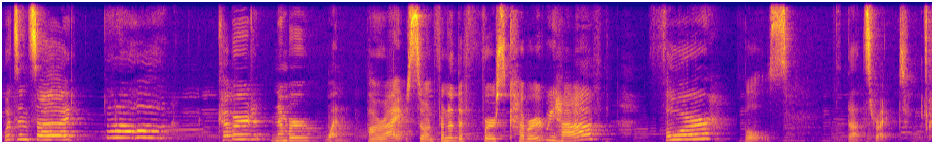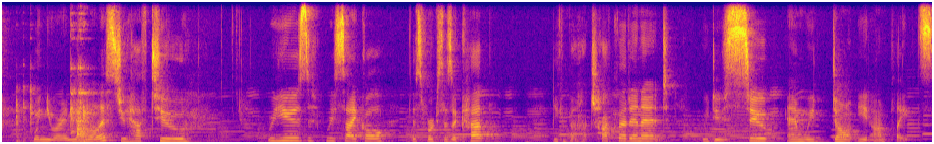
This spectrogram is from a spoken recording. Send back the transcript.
What's inside? Cupboard number one. All right, so in front of the first cupboard, we have four bowls. That's right. When you are a minimalist, you have to reuse, recycle. This works as a cup. You can put hot chocolate in it. We do soup and we don't eat on plates.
